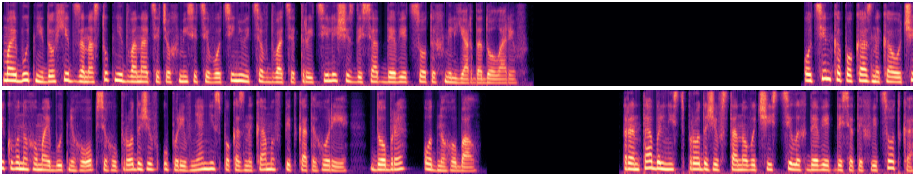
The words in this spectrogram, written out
Майбутній дохід за наступні 12 місяців оцінюється в 23,69 мільярда доларів. Оцінка показника очікуваного майбутнього обсягу продажів у порівнянні з показниками в підкатегорії добре 1 бал. Рентабельність продажів становить 6,9%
